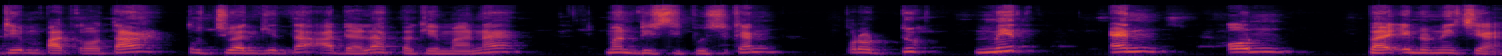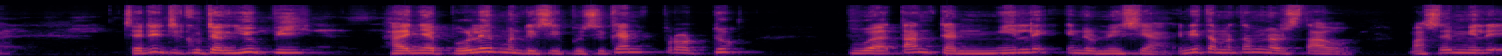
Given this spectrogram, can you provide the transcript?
di empat kota. Tujuan kita adalah bagaimana mendistribusikan produk made and owned by Indonesia jadi di gudang Yubi hanya boleh mendistribusikan produk buatan dan milik Indonesia. Ini teman-teman harus tahu. Maksudnya milik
